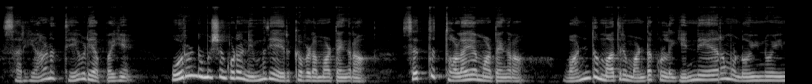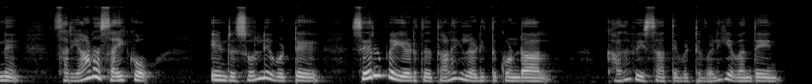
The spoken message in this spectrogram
சரியான தேவடியா பையன். ஒரு நிமிஷம் கூட நிம்மதியாக இருக்க விட மாட்டேங்கிறான். செத்து தொலைய மாட்டேங்கிறான். வண்டு மாதிரி மண்டக்குள்ளே எந்நேரமும் நொய் நொயின்னு சரியான சைக்கோ என்று சொல்லிவிட்டு செருப்பை எடுத்து தலையில் அடித்து கொண்டால் கதவை சாத்தி விட்டு வெளியே வந்தேன்.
